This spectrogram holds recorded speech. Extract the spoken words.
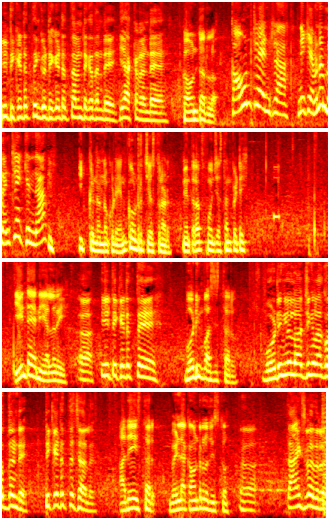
ఈ టికెట్ ఎత్తి ఇంకో టికెట్ ఇస్తారంట కదండి. ఎక్కడండి కౌంటర్లో కౌంటర్ ఏంట్రా? నీకేమైనా మెంట్లెక్కిందా ఇక్కడ నన్ను ఒకడు ఎన్కౌంటర్ చేస్తున్నాడు. నేను తర్వాత ఫోన్ చేస్తాను పెట్టి. ఏంటయ్యా నీ ఎల్లరి ఆ, ఈ టికెట్ ఇస్తే బోర్డింగ్ పాస్ ఇస్తారు. బోర్డింగ్లో లాడ్జింగ్ లాగా వద్దండి టికెట్ ఇస్తే చాలు. అదే ఇస్తారు. వెళ్ళి ఆ కౌంటర్లో తీసుకో థ్యాంక్స్ బెదరు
